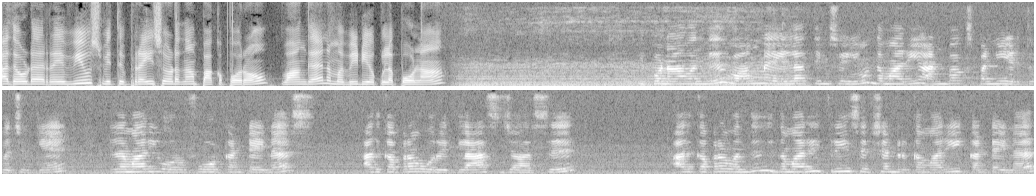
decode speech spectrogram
அதோட ரிவ்யூஸ் வித் ப்ரைஸோட தான் பார்க்க போகிறோம் வாங்க நம்ம வீடியோக்குள்ளே போகலாம் இப்போ நான் வந்து வாங்கின எல்லா திங்ஸையும் இந்த மாதிரி அன்பாக்ஸ் பண்ணி எடுத்து வச்சுருக்கேன். இந்த மாதிரி ஒரு ஃபோர் கண்டெய்னர்ஸ் அதுக்கப்புறம் ஒரு கிளாஸ் ஜார்ஸு அதுக்கப்புறம் வந்து இந்த மாதிரி த்ரீ செக்ஷன் இருக்க மாதிரி கண்டெய்னர்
